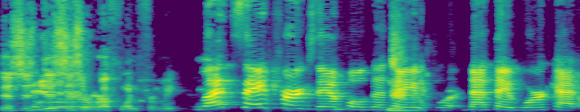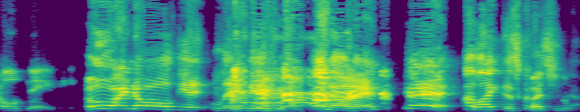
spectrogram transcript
this is this is a rough one for me. Let's say for example that they work that they work at Old Navy. Oh, I know Old Navy. I know that. Yeah, I like this question now.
